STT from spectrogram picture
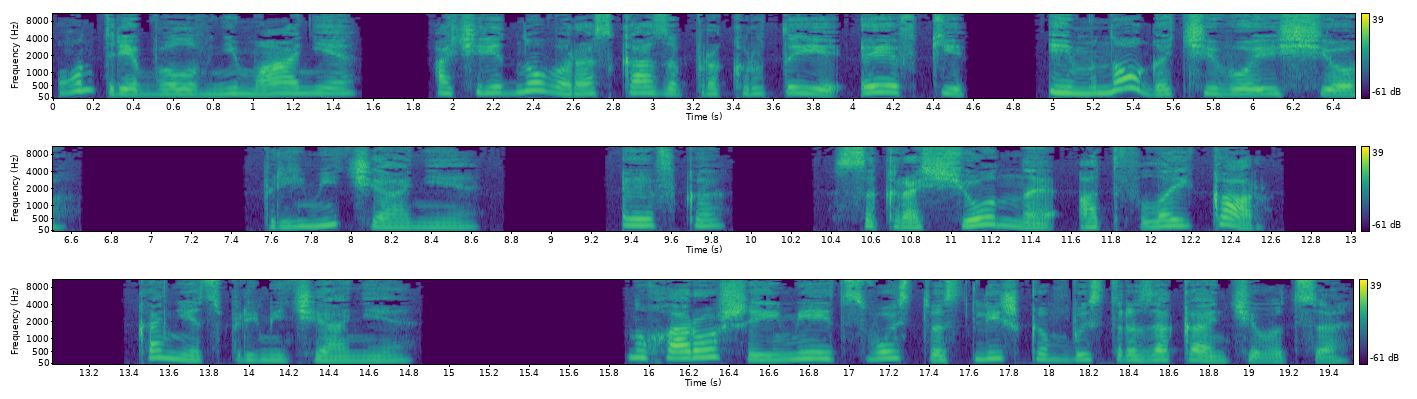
Он требовал внимания, очередного рассказа про крутые эвки и много чего еще. Примечание. Эвка. Сокращенное от флайкар. Конец примечания. Но хорошее имеет свойство слишком быстро заканчиваться.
